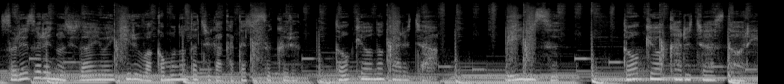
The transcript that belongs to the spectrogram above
それぞれの時代を生きる若者たちが形作る東京のカルチャー。Beams 東京カルチャーストーリー。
